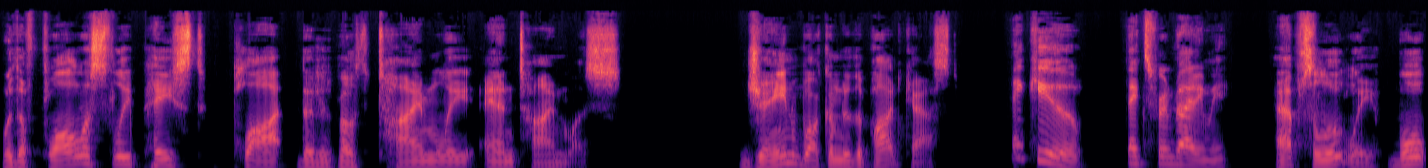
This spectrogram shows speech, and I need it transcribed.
with a flawlessly paced plot that is both timely and timeless. Jayne, welcome to the podcast. Thank you. Thanks for inviting me. Absolutely. Well,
